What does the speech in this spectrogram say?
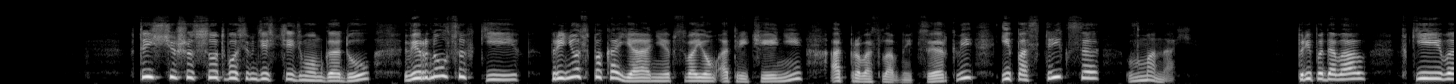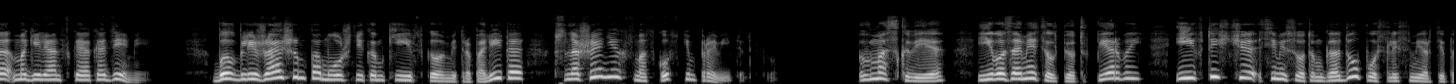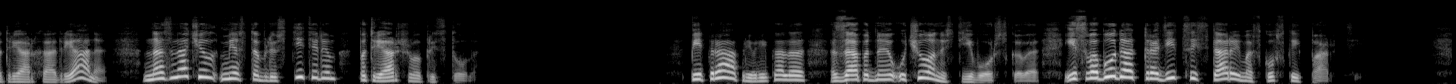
В 1687 году вернулся в Киев, принес покаяние в своем отречении от православной церкви и постригся в монахи. Преподавал в Киево-Могилянской академии, был ближайшим помощником киевского митрополита в сношениях с московским правительством. В Москве его заметил Петр I и в 1700 году после смерти патриарха Адриана назначил местоблюстителем патриаршего престола. Петра привлекала западная ученость Еворского и свобода от традиций старой московской партии.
